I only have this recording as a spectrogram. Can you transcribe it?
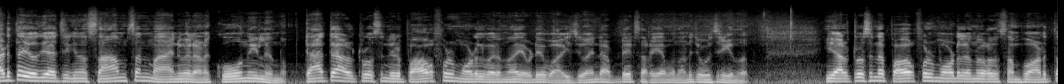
അടുത്ത ചോദ്യം അയച്ചിരിക്കുന്നത് സാംസങ് മാനുവലാണ് കോന്നിയിൽ നിന്നും. ടാറ്റ അൾട്രോസിന്റെ ഒരു പവർഫുൾ മോഡൽ വരുന്നത് എവിടെയോ വായിച്ചു. അതിന്റെ അപ്ഡേറ്റ്സ് അറിയാമെന്നാണ് ചോദിച്ചിരിക്കുന്നത്. ഈ അൾട്രോസിന്റെ പവർഫുൾ മോഡൽ എന്ന് പറയുന്ന സംഭവം അടുത്ത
